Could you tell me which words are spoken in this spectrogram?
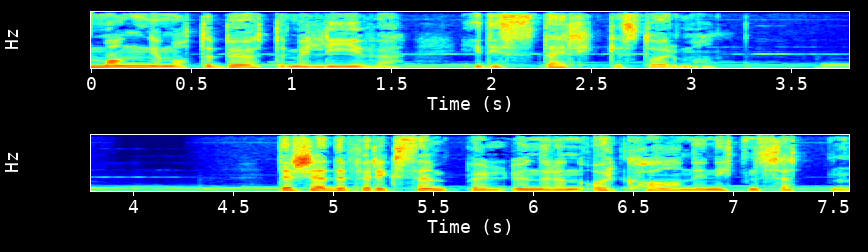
Mange måtte bøte med livet i de sterke stormene. Det skjedde f.eks. under en orkan i 1917.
